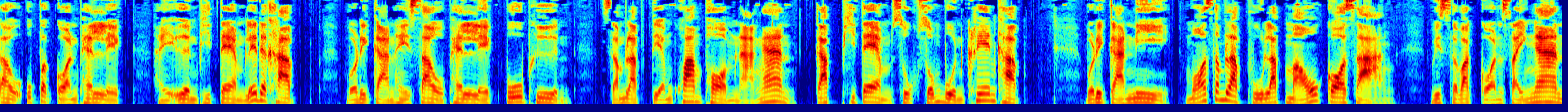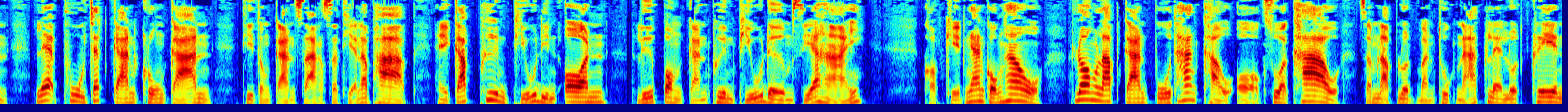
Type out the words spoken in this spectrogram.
เต้าอุปกรณ์แผ่นเหล็ก ให้เอื้อนพี่แต้มเลยเด้อครับ บริการให้เศร้าแผ่นเหล็กปูพื้นสำหรับเตรียมความพร้อมหนางาน กับพี่แต้มสุขสมบูรณ์เครนครับ บริการนี้เหมาะสำหรับผู้รับเหมาก่อสร้าง วิศวกรใส่งาน และผู้จัดการโครงการที่ต้องการสร้างเสถียรภาพ ให้กับพื้นผิวดินอ่อน หรือป้องกันพื้นผิวเดิมเสียหาย ขอบเขตงานของเฮารองรับการปูทางเข่าออกสัวข้าวสำหรับรถบรรทุกหนักและรถเครน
